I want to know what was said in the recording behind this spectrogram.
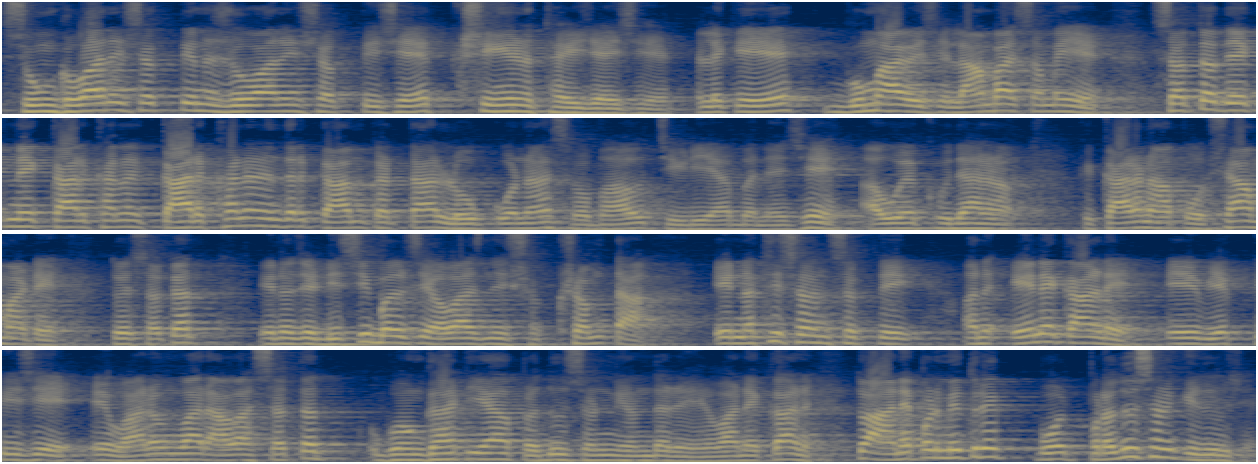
સૂંઘવાની શક્તિ અને જોવાની શક્તિ છે, ક્ષીણ થઈ જાય છે, એટલે કે એ ગુમાવે છે. લાંબા સમયે સતત એકને કારખાના, કારખાનાની અંદર કામ કરતા લોકોના સ્વભાવ ચીડિયા બને છે. આવું એક ઉદાહરણ. કે કારણ આપો શા માટે? તો એ સતત એનો જે ડિસિબલ છે અવાજની ક્ષમતા એ નથી સહન શકતી અને એને કારણે એ વ્યક્તિ છે એ વારંવાર આવા સતત ઘોંઘાટિયા પ્રદૂષણની અંદર રહેવાને કારણે, તો આને પણ મિત્રો એક પ્રદૂષણ કીધું છે.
